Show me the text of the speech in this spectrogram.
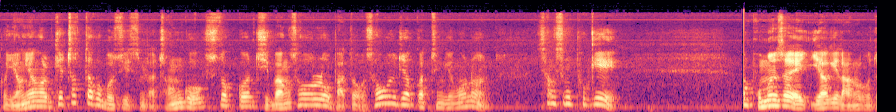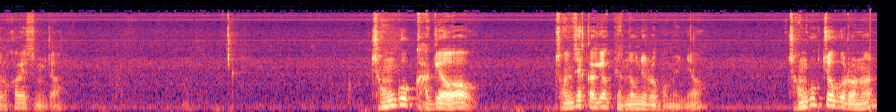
그 영향을 끼쳤다고 볼 수 있습니다. 전국, 수도권, 지방, 서울로 봐도 서울 지역 같은 경우는 상승폭이 보면서 이야기 나눠보도록 하겠습니다. 전국 가격, 전세 가격 변동률을 보면요. 전국적으로는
